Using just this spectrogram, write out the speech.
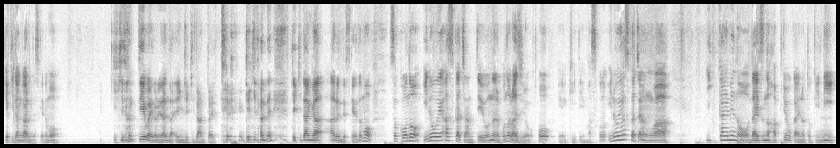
劇団があるんですけども劇団って言えばいいのになんだ演劇団体って。劇団ね。劇団があるんですけれどもそこの井上飛鳥ちゃんっていう女の子のラジオを、え聞いています。この井上飛鳥ちゃんは1回目の大豆の発表会の時に、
